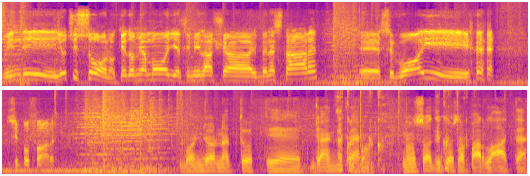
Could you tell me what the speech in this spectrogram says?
Quindi io ci sono, chiedo a mia moglie se mi lascia il benestare. E se vuoi, si può fare. Buongiorno a tutti, gente. Ecco il porco. Non so di cosa parlate,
